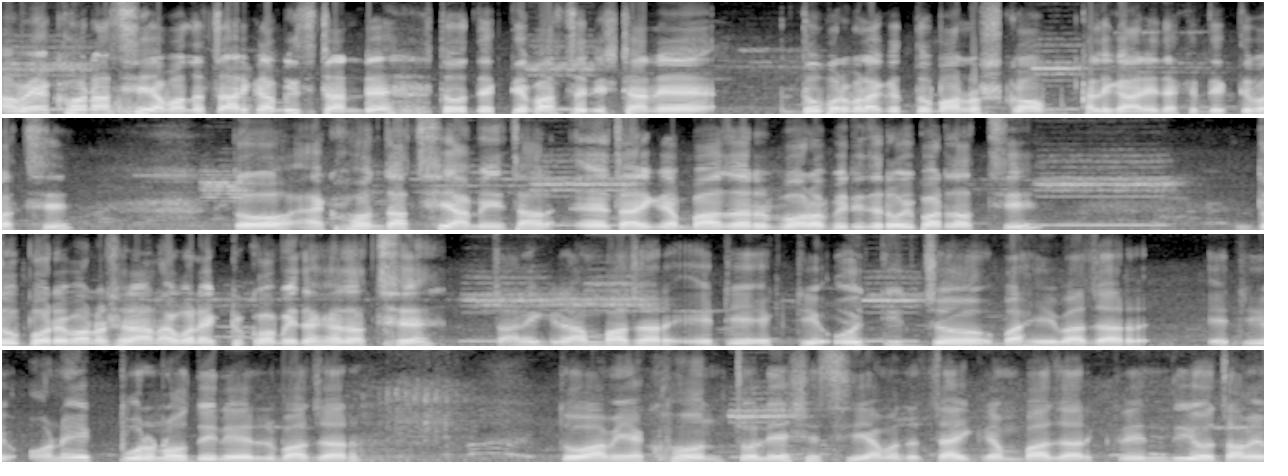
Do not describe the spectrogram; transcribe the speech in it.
আমি এখন আছি আমাদের চারগ্রাম স্ট্যান্ডে। তো দেখতে পাচ্ছেন, স্ট্যান্ডে দুপুরবেলা কিন্তু মানুষ কম, খালি গাড়ি দেখে দেখতে পাচ্ছি। তো এখন যাচ্ছি আমি চার চারিগ্রাম বাজার বড় ব্রিজের ওই পার যাচ্ছি। দুপুরে মানুষের আনাগোনা একটু কমই দেখা যাচ্ছে। চারিগ্রাম বাজার এটি একটি ঐতিহ্যবাহী বাজার। এটি অনেক পুরনো দিনের বাজার। তো আমি এখন চলে এসেছি আমাদের চারিগ্রাম বাজার কেন্দ্রীয় জামে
